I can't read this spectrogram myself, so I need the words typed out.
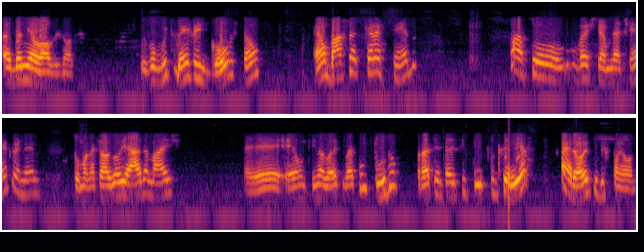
é Daniel Alves ontem. Jogou muito bem, fez gols, então é um Barça crescendo. Passou o vexame na Champions, né? Tomando aquela goleada, mas é, é um time agora que vai com tudo para tentar esse título que seria heróico do espanhol. né?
